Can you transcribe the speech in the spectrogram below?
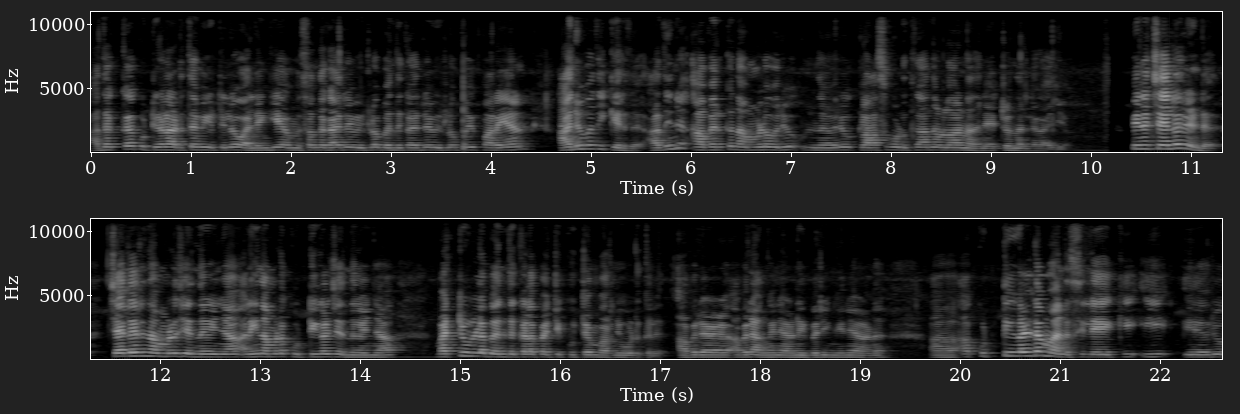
അതൊക്കെ കുട്ടികൾ അടുത്ത വീട്ടിലോ അല്ലെങ്കിൽ സ്വന്തക്കാരുടെ വീട്ടിലോ ബന്ധുക്കാരുടെ വീട്ടിലോ പോയി പറയാൻ അനുവദിക്കരുത്. അതിന് അവർക്ക് നമ്മൾ ഒരു ഒരു ക്ലാസ് കൊടുക്കുക എന്നുള്ളതാണ് അതിന് ഏറ്റവും നല്ല കാര്യം. പിന്നെ ചിലരുണ്ട്. ചിലർ നമ്മൾ ചെന്ന് കഴിഞ്ഞാൽ അല്ലെങ്കിൽ നമ്മുടെ കുട്ടികൾ ചെന്ന് കഴിഞ്ഞാൽ മറ്റുള്ള ബന്ധുക്കളെ പറ്റി കുറ്റം പറഞ്ഞു കൊടുക്കൽ അവർ അവരങ്ങനെയാണ് ഇവരിങ്ങനെയാണ്. ആ കുട്ടികളുടെ മനസ്സിലേക്ക് ഈ ഒരു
